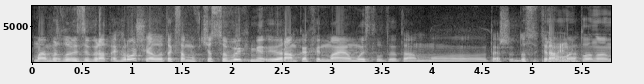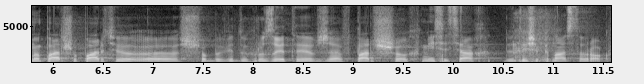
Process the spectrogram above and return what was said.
має можливість зібрати гроші, але так само в часових мі- рамках він має мислити там о, теж досить реально. ми плануємо першу партію, е, щоб відгрузити вже в перших місяцях 2015 року.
